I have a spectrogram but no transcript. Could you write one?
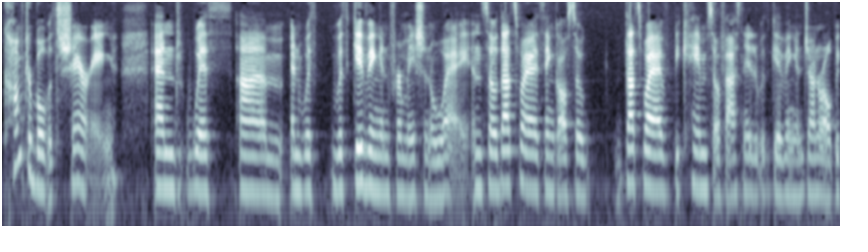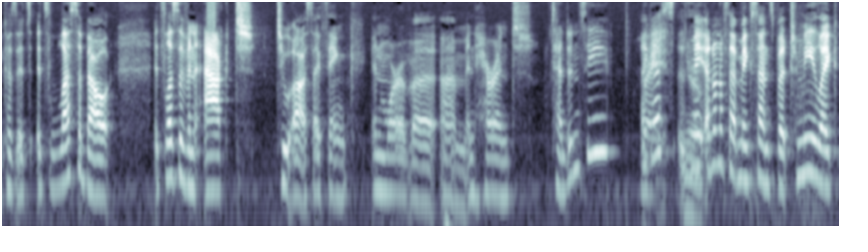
comfortable with sharing and with um, and with with giving information away and so that's why i think also that's why i've became so fascinated with giving in general because it's it's less about it's less of an act to us i think and more of a um, inherent tendency i Right. guess Yeah. may, i don't know if that makes sense but to me like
